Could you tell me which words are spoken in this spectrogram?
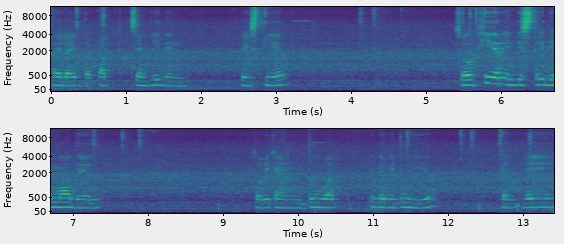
highlight the top assembly then paste here. So here in this 3D model so we can do whatever we do here we can play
